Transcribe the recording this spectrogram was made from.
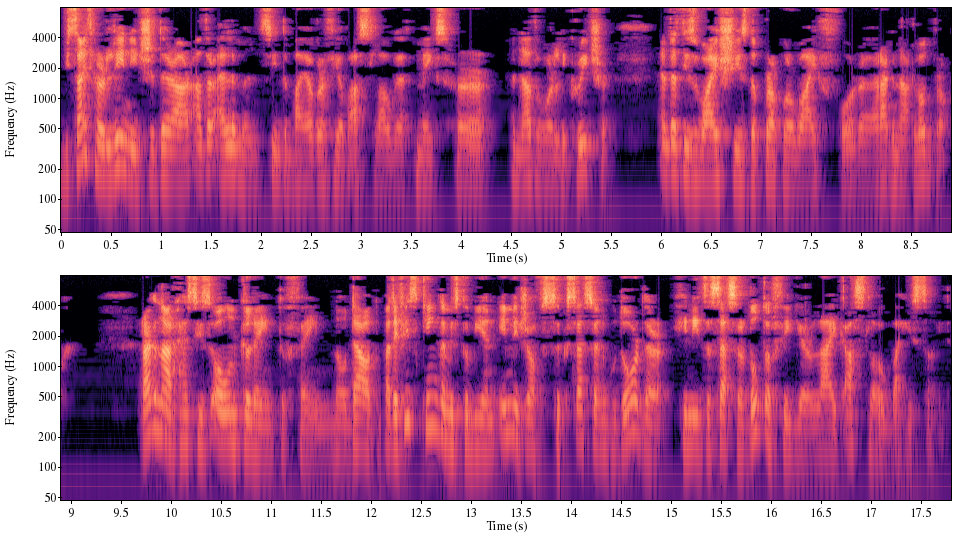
Besides her lineage, there are other elements in the biography of Aslaug that makes her an otherworldly creature, and that is why she is the proper wife for uh, Ragnar Lodbrok. Ragnar has his own claim to fame, no doubt, but if his kingdom is to be an image of success and good order, he needs a sacerdotal figure like Aslaug by his side.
